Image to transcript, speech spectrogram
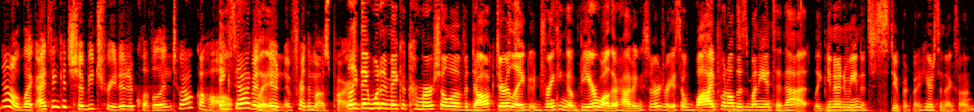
No, like I think it should be treated equivalent to alcohol. Exactly. in- for the most part. Like, they wouldn't make a commercial of a doctor like drinking a beer while they're having surgery. So why put all this money into that? Like, you know what I mean? It's just stupid. But here's the next one.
